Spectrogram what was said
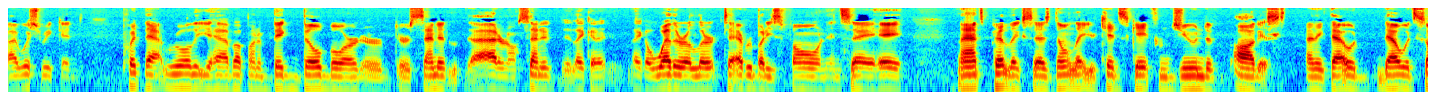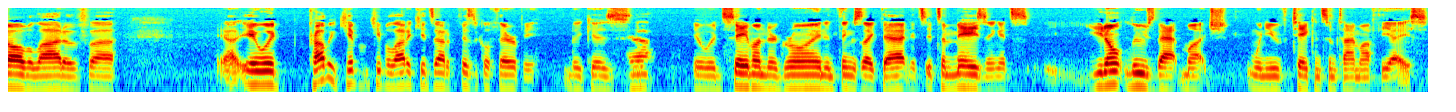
I wish we could put that rule that you have up on a big billboard or, or send it I don't know send it like a like a weather alert to everybody's phone and say hey Lance Pitlick says don't let your kids skate from June to August I think that would that would solve a lot of. Uh, it would probably keep keep a lot of kids out of physical therapy because yeah. it would save on their groin and things like that. And it's it's amazing. It's you don't lose that much when you've taken some time off the ice.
